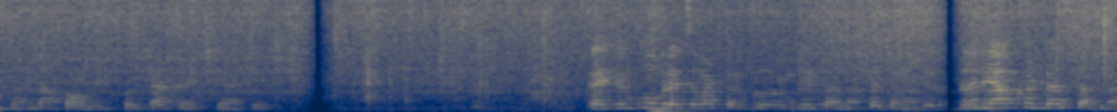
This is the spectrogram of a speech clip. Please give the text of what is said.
धना पावडर पण टाकायची आहे. काही जण खोबऱ्याचं वाटण करून घेताना त्याच्यामध्ये धने अखंड असतात ना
